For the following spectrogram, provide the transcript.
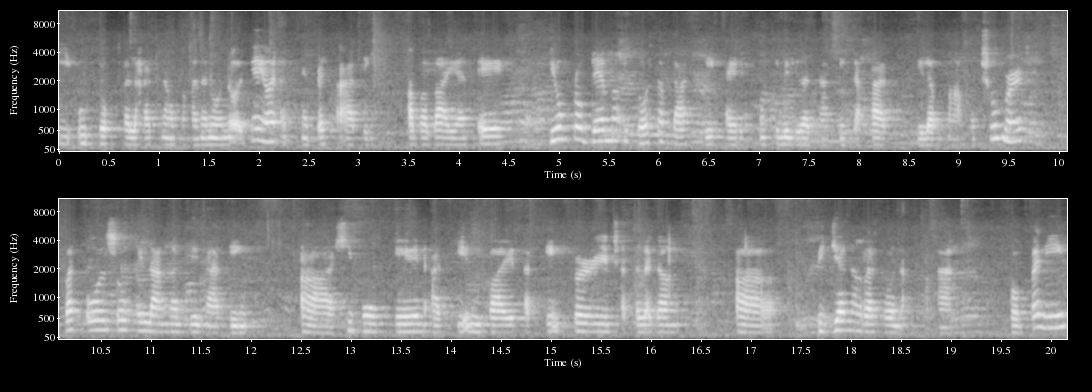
iutok sa lahat ng mga nanonood ngayon at siyempre sa ating kababayan, eh, yung problema ito sa plastic ay responsibilidad natin lahat bilang mga consumers, but also kailangan din nating ah, himukin at i-invite at encourage at talagang ah, bigyan ng rason ang mga company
